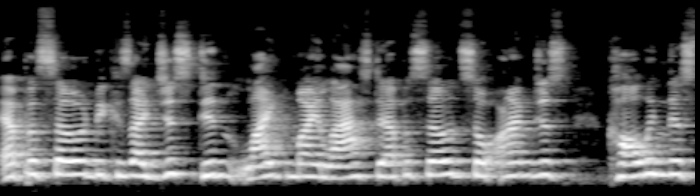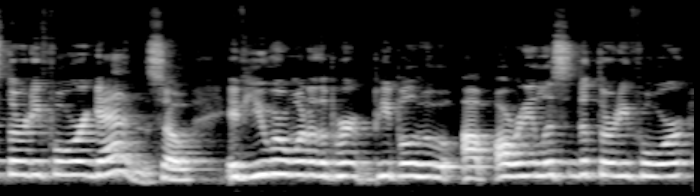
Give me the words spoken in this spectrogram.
episode because I just didn't like my last episode. So I'm just calling this 34 again. So if you were one of the per- people who uh, already listened to 34,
